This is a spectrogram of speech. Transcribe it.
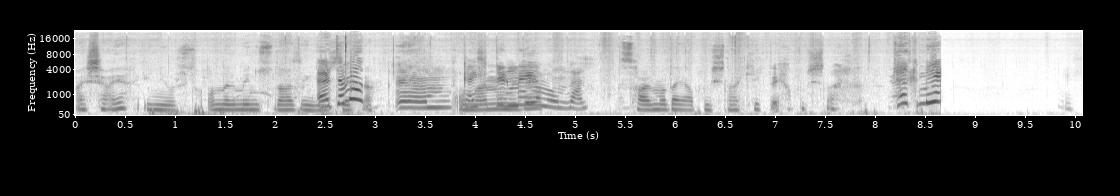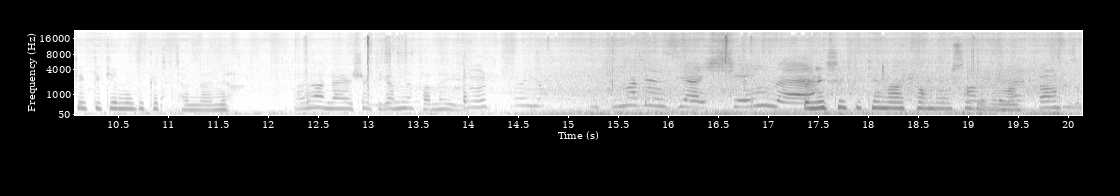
Aşağıya iniyoruz. Onların menüsü daha zengin. Evet. Um, Onlar kestirme menüde- yolundan. Sarma da yapmışlar. Kek de yapmışlar. Tek mi? Eşek dikenine dikkat et anneanne. Anne eşek dikenini tanıyor. Buna benzeyen şey ne? Ben eşek dikeninin arkamda olsa göremem. Tamam kızım.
